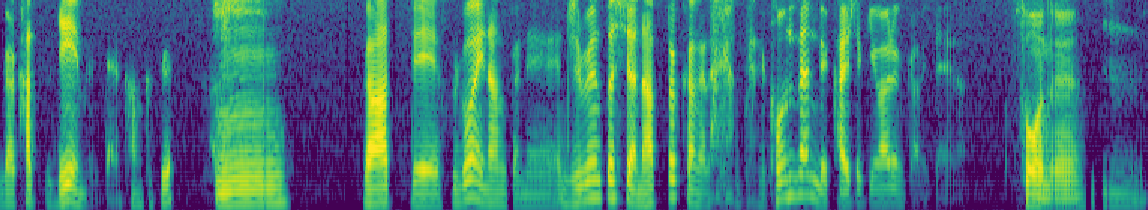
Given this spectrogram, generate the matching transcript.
が勝つゲームみたいな感覚うーん。があってすごいなんかね自分としては納得感がなかったね。こんなんで会社決まるんかみたいそうね。な、うん、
